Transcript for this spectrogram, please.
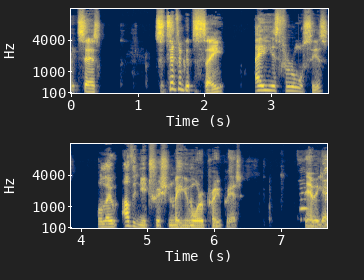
It says certificate to say A is for horses, although other nutrition may be more appropriate. There we go.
